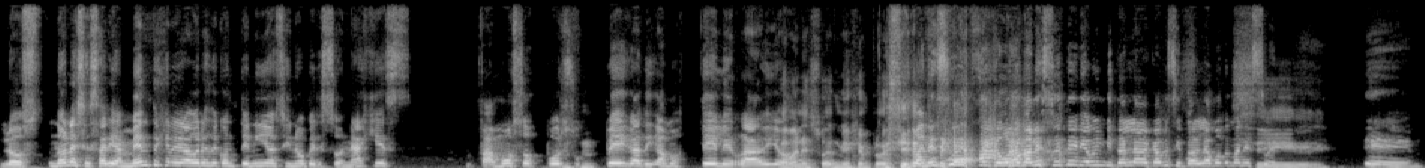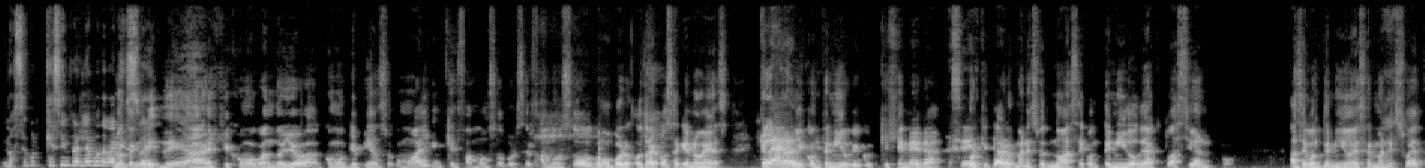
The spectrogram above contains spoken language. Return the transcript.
los no necesariamente generadores de contenido, sino personajes famosos por sus Ujú. pegas, digamos, tele, radio. La Manesuet, mi ejemplo de siempre. Manesuet, sí, como que Manesuet deberíamos invitarla acá, porque siempre hablamos de Manesuet. Sí. Eh, no sé por qué siempre hablamos de No Manesuet. tengo idea, es que es como cuando yo como que pienso como alguien que es famoso por ser famoso, como por otra cosa que no es, generar Claro. el contenido que, que genera, Sí. porque claro, Manesuet no hace contenido de actuación, po. hace contenido de ser Manesuet.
